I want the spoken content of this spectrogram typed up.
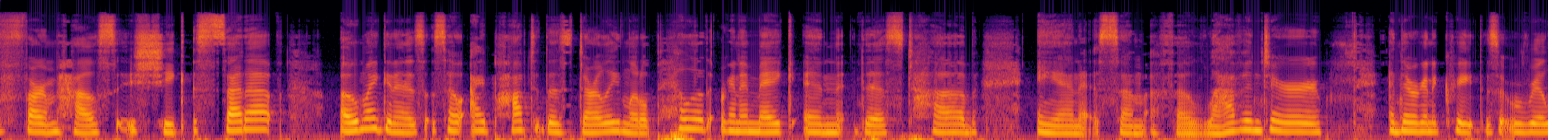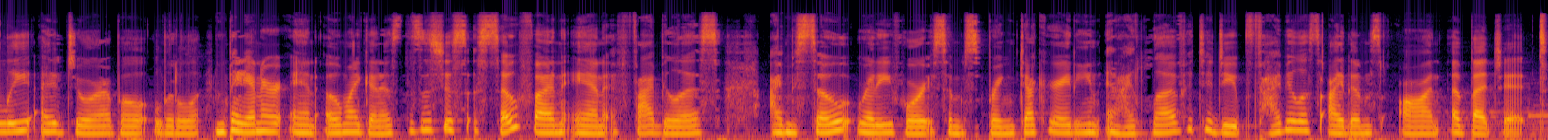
farmhouse chic setup. Oh my goodness. So I popped this darling little pillow that we're going to make in this tub and some faux lavender. And then we're going to create this really adorable little banner. And oh my goodness, this is just so fun and fabulous. I'm so ready for some spring decorating and I love to do fabulous items on a budget.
